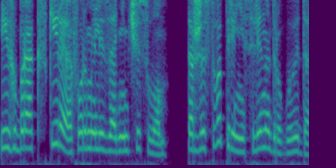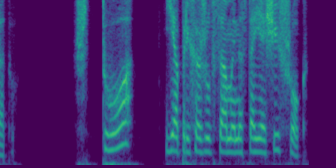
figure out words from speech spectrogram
Их брак с Кирой оформили задним числом. Торжество перенесли на другую дату. Что? Я прихожу в самый настоящий шок.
